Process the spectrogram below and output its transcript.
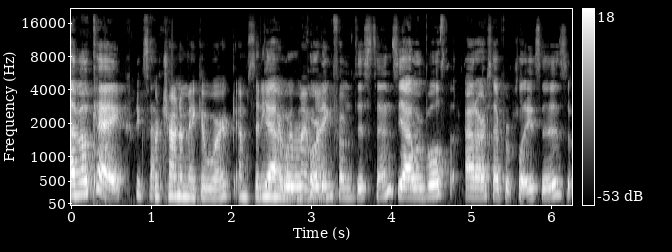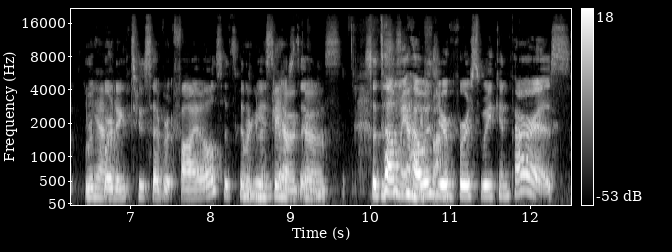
I'm okay. Exactly. We're trying to make it work. I'm sitting yeah, here we're recording from distance. Yeah, we're both at our separate places, Yeah. recording two separate files. It's gonna We're be gonna see how it interesting. goes. So This tell me, how was your first week in Paris?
